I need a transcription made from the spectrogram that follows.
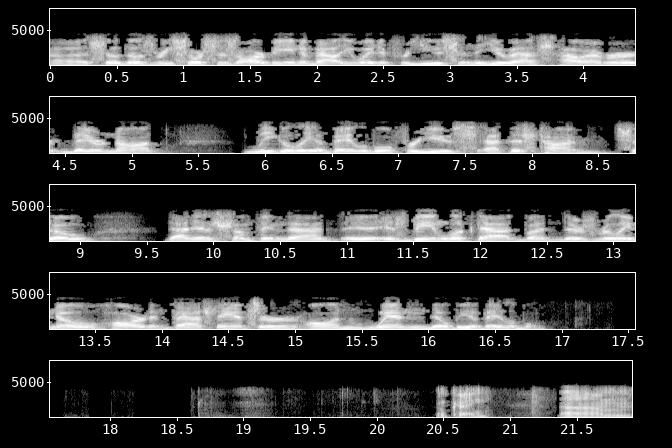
Uh, so those resources are being evaluated for use in the U.S. However, they are not legally available for use at this time. So that is something that is being looked at, but there's really no hard and fast answer on when they'll be available. Okay. Um,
